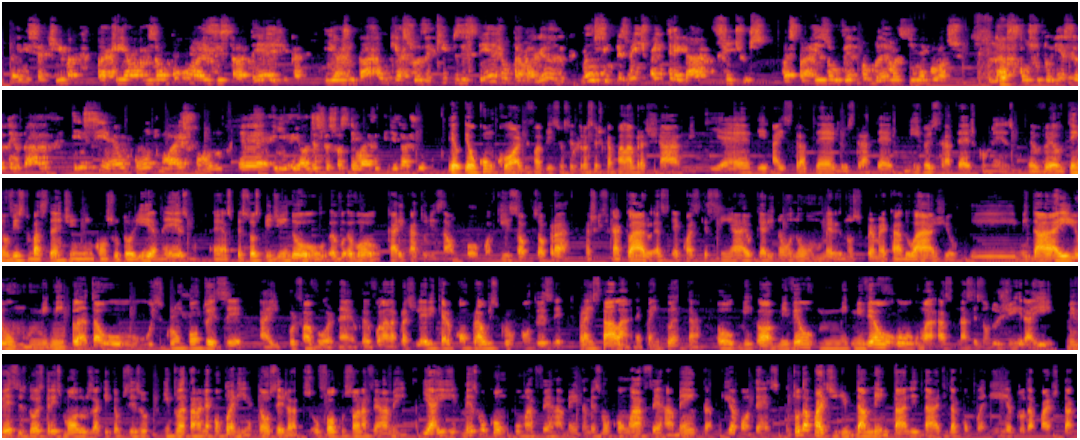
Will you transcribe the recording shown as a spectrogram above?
da iniciativa, para criar uma visão um pouco mais estratégica e ajudar com que as suas equipes estejam trabalhando não simplesmente para entregar features, mas para resolver problemas de negócio. Nas consultorias que eu tenho dado, esse é o ponto mais comum é, e, e onde as pessoas têm mais pedido ajuda. Eu, eu concordo, Fabrício, você trouxe acho que a palavra-chave que é a estratégia, o estratégico, nível estratégico mesmo. Eu, eu tenho visto bastante em, em consultoria mesmo, é, as pessoas pedindo, eu, eu, vou caricaturizar um pouco aqui, só, só para acho que ficar claro, é, é, quase que assim, ah, eu quero ir no, no, no, supermercado ágil e me dá aí, um, me, me implanta o, o Scrum.exe aí, por favor, né? Eu vou lá na prateleira e quero comprar o Scrum.exe para instalar, né? Para implantar ou me, ó, me vê, o, me, me vê o, o, uma, na seção do Gira aí, me vê esses dois, três módulos aqui que eu preciso implantar na minha companhia. Então, ou seja, o foco só na ferramenta. E aí, mesmo com uma ferramenta, mesmo com a ferramenta, o que acontece? Toda a parte de, da mentalidade da companhia, toda a parte da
